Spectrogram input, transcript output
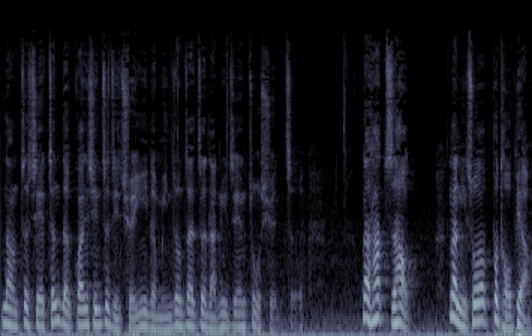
让这些真的关心自己权益的民众在这蓝绿之间做选择。那他只好。那你说不投票？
